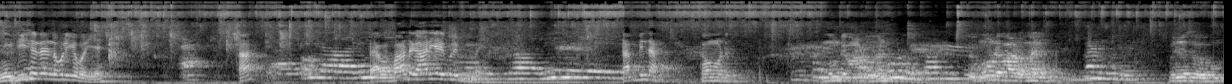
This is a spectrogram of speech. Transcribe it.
நீ டிஷர்ட் ரெண்டு குளிக்க போறியே? ஆ? பாட்டுக்கு ஆடி ஆடி குளிப்போமே. தம்பிந்தா. கம்மடு மூண்டு வாடுவேன் மூண்டு வாடுவேன் வழுக்கும்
